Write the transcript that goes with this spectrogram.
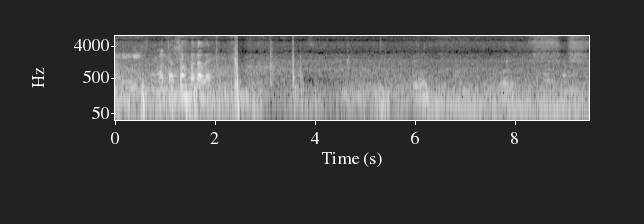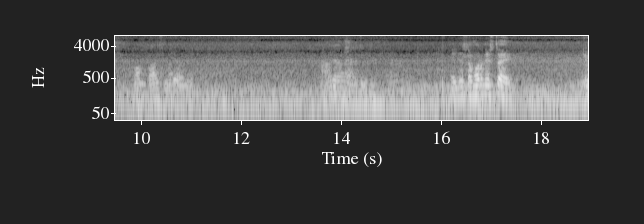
आणि आता संपत आलाय. അപ്പം പാൽസ് हे जे समोर दिसत आहे ते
